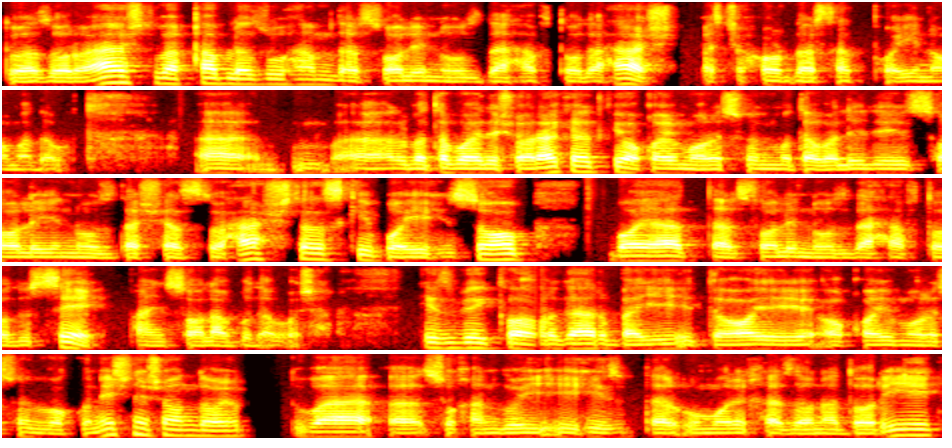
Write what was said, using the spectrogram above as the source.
2008 و قبل از او هم در سال 1978 به 4 درصد پایین آمده بود. البته باید اشاره کرد که آقای مارسون متولد سال 1968 است که با حساب باید در سال 1973 پنج ساله بوده باشد. حزب کارگر به ادعای آقای مورسون واکنش نشان داد. و سخنگوی حزب در امور خزانه داری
